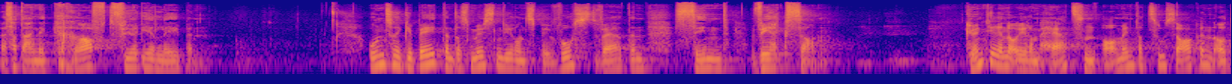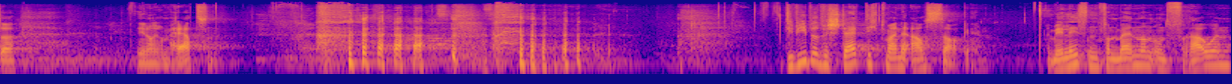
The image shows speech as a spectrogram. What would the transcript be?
Es hat eine Kraft für ihr Leben. Unsere Gebete, das müssen wir uns bewusst werden, sind wirksam. Könnt ihr in eurem Herzen Amen dazu sagen oder in eurem Herzen? Die Bibel bestätigt meine Aussage. Wir lesen von Männern und Frauen,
